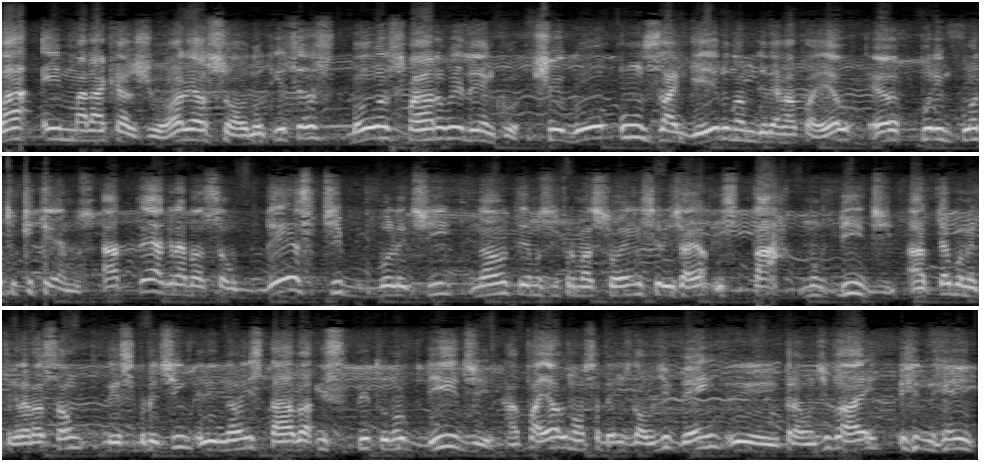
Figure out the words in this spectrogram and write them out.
lá em Maracaju. Olha só, notícias boas para o elenco. Chegou um zagueiro, o nome dele é Rafael, é por enquanto o que temos. Até a gravação deste boletim, não temos informações se ele já está no BID. Até o momento de gravação, desse boletim, ele não estava escrito no BID. Rafael, não sabemos de onde vem e para onde vai, e nem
